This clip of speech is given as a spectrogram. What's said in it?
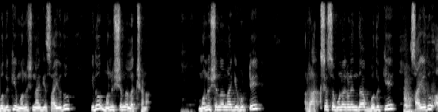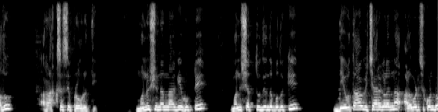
ಬದುಕಿ ಮನುಷ್ಯನಾಗಿ ಸಾಯುವುದು ಇದು ಮನುಷ್ಯನ ಲಕ್ಷಣ. ಮನುಷ್ಯನನ್ನಾಗಿ ಹುಟ್ಟಿ ರಾಕ್ಷಸ ಗುಣಗಳಿಂದ ಬದುಕಿ ಸಾಯೋದು ಅದು ರಾಕ್ಷಸಿ ಪ್ರವೃತ್ತಿ. ಮನುಷ್ಯನನ್ನಾಗಿ ಹುಟ್ಟಿ ಮನುಷ್ಯತ್ವದಿಂದ ಬದುಕಿ ದೇವತಾ ವಿಚಾರಗಳನ್ನ ಅಳವಡಿಸಿಕೊಂಡು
